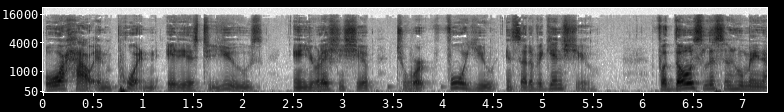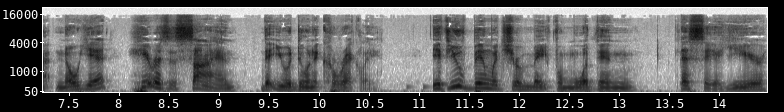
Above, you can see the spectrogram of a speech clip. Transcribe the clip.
or how important it is to use in your relationship to work for you instead of against you. For those listening who may not know yet, here is a sign that you are doing it correctly. If you've been with your mate for more than, let's say, a year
